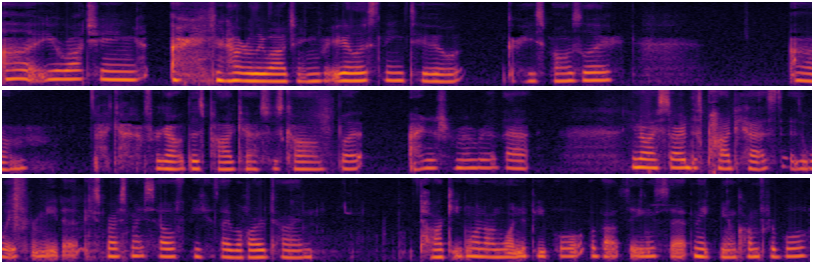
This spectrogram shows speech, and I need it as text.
Uh, you're watching. You're not really watching, but you're listening to Grace Mosler. Um, I kind of forgot what this podcast was called, but I just remember that. You know, I started this podcast as a way for me to express myself because I have a hard time talking one on one to people about things that make me uncomfortable.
